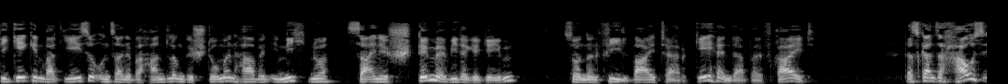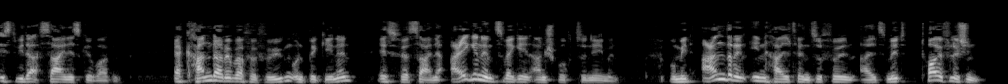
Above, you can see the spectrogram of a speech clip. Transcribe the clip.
die Gegenwart Jesu und seine Behandlung des Stummen haben ihm nicht nur seine Stimme wiedergegeben, sondern viel weiter gehender befreit. Das ganze Haus ist wieder seines geworden. Er kann darüber verfügen und beginnen, es für seine eigenen Zwecke in Anspruch zu nehmen um mit anderen Inhalten zu füllen als mit teuflischen.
